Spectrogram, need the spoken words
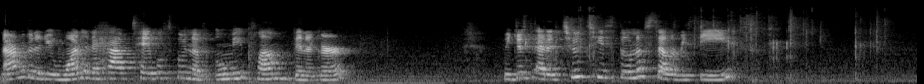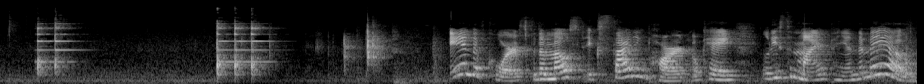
Now we're gonna do one and a half tablespoon of umi plum vinegar. We just added two teaspoons of celery seeds. And of course, for the most exciting part, okay, at least in my opinion, the mayo.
